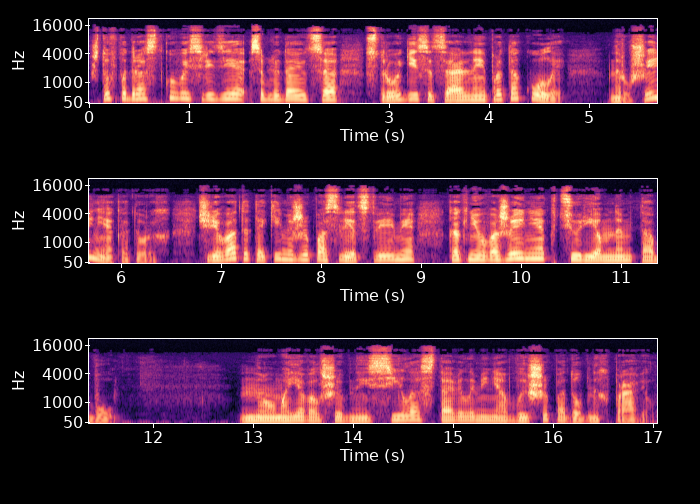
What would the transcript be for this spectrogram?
что в подростковой среде соблюдаются строгие социальные протоколы, нарушение которых чревато такими же последствиями, как неуважение к тюремным табу. Но моя волшебная сила ставила меня выше подобных правил.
